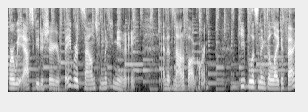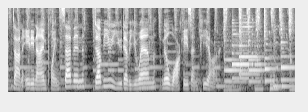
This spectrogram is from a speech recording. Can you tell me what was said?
where we ask you to share your favorite sounds from the community. And it's not a foghorn. Keep listening to Lake Effect on 89.7 WUWM, Milwaukee's NPR.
